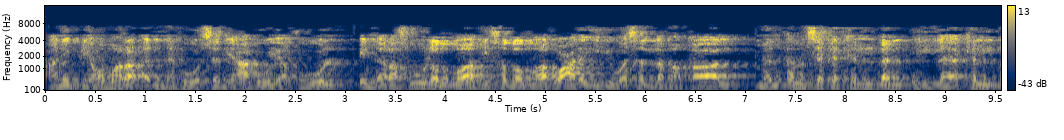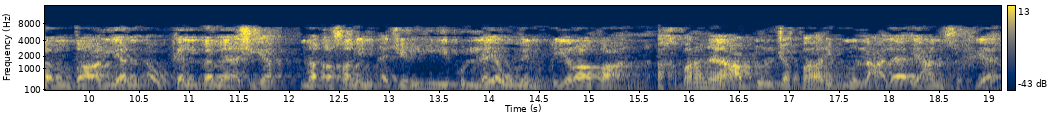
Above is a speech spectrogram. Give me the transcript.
عن ابن عمر أنه سمعه يقول إن رسول الله صلى الله عليه وسلم قال من أمسك كلبا إلا كلبا ضاريا أو كلب ماشية نقص من أجره كل يوم قيراطان أخبرنا عبد الجبار بن العلاء عن سفيان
